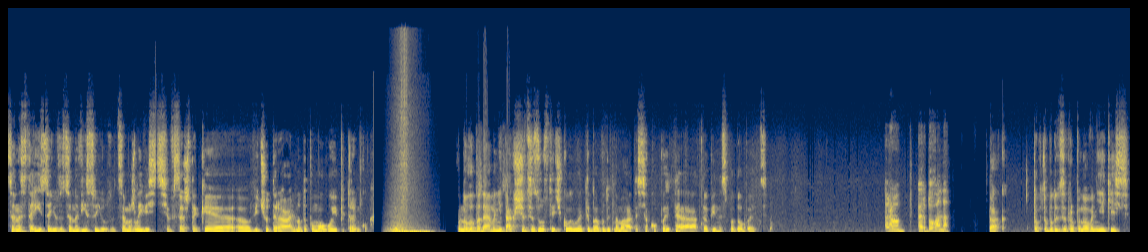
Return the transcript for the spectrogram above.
це не старі союзи, це нові союзи. Це можливість все ж таки е, відчути реальну допомогу і підтримку. Воно випадає мені так, що це зустріч, коли тебе будуть намагатися купити, а тобі не сподобається. Трамп Ердогана? Так. Тобто будуть запропоновані якісь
